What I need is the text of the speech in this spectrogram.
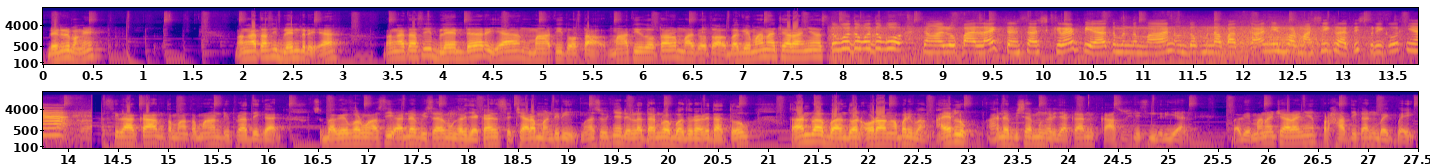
Blender Bang ya. Mengatasi blender ya mengatasi blender yang mati total. Mati total, mati total. Bagaimana caranya? Tunggu, tunggu, tunggu. Jangan lupa like dan subscribe ya teman-teman untuk mendapatkan informasi gratis berikutnya. Silakan teman-teman diperhatikan. Sebagai informasi Anda bisa mengerjakan secara mandiri. Maksudnya adalah tanpa bantuan dari tatum, tanpa bantuan orang apa nih Bang? Airlook. Anda bisa mengerjakan kasus ini sendirian. Bagaimana caranya? Perhatikan baik-baik.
